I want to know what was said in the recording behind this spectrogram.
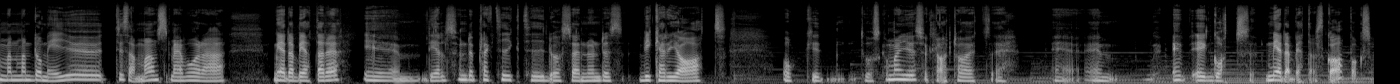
Men, de är ju tillsammans med våra medarbetare, eh, dels under praktiktid och sen under vikariat. Och eh, då ska man ju såklart ha ett, eh, eh ett, ett gott medarbetarskap också.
